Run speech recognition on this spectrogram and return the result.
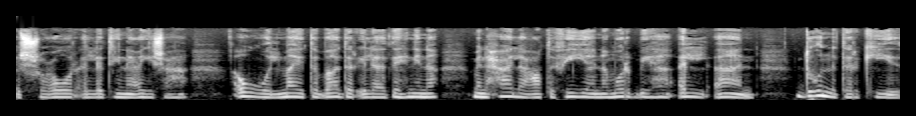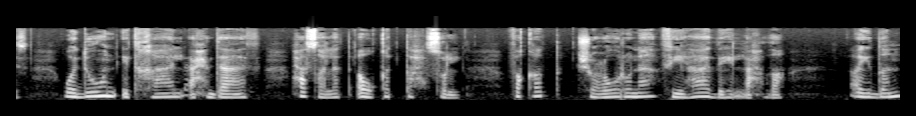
الشعور التي نعيشها؟ أول ما يتبادر إلى ذهننا من حالة عاطفية نمر بها الآن دون تركيز ودون إدخال أحداث حصلت أو قد تحصل. فقط شعورنا في هذه اللحظة. أيضا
